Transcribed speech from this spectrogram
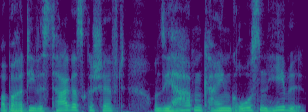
operatives Tagesgeschäft und sie haben keinen großen Hebel.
